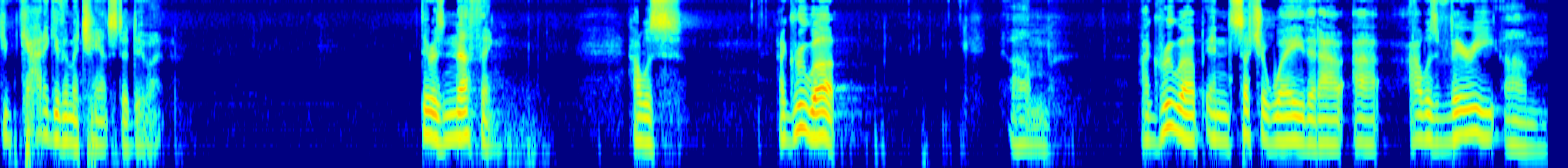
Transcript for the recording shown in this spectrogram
You've got to give him a chance to do it. There is nothing. I was, I grew up, um, I grew up in such a way that I, I, I was very, um,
